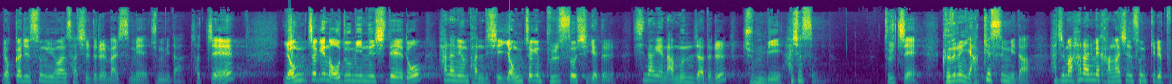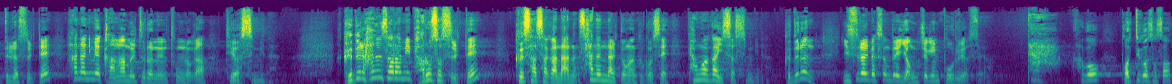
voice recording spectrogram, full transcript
몇 가지 숭유한 사실들을 말씀해 줍니다. 첫째, 영적인 어둠이 있는 시대에도 하나님은 반드시 영적인 불쏘시개들, 신앙의 남은 자들을 준비하셨습니다. 둘째, 그들은 약했습니다. 하지만 하나님의 강하신 손길에 붙들렸을 때 하나님의 강함을 드러내는 통로가 되었습니다. 그들 한 사람이 바로 섰을 때 그 사사가 나는, 사는 날 동안 그곳에 평화가 있었습니다. 그들은 이스라엘 백성들의 영적인 보루였어요. 딱 하고 버티고 서서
